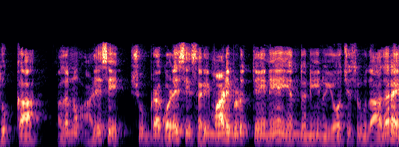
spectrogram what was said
ದುಃಖ, ಅದನ್ನು ಅಳಿಸಿ, ಶುಭ್ರಗೊಳಿಸಿ ಸರಿ ಮಾಡಿಬಿಡುತ್ತೇನೆ ಎಂದು ನೀನು ಯೋಚಿಸುವುದಾದರೆ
